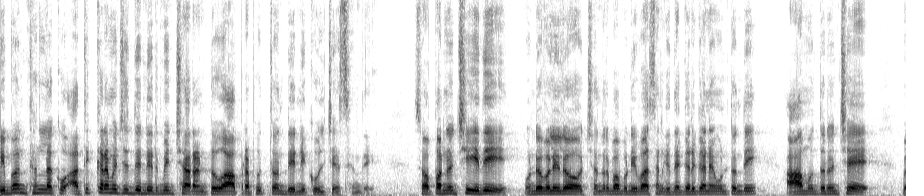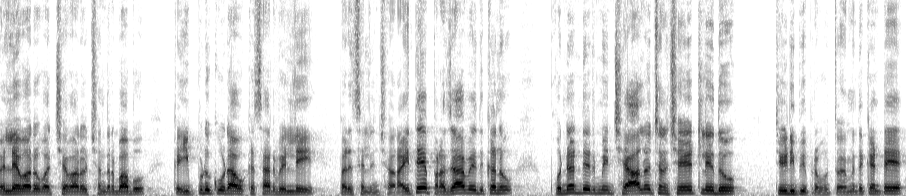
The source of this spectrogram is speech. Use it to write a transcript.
నిబంధనలకు అతిక్రమించి దీన్ని నిర్మించారంటూ ఆ ప్రభుత్వం దీన్ని కూల్చేసింది. సో అప్పటి నుంచి ఇది ఉండవల్లిలో చంద్రబాబు నివాసానికి దగ్గరగానే ఉంటుంది. ఆ ముందు నుంచే వెళ్ళేవారు వచ్చేవారు చంద్రబాబు. ఇక ఇప్పుడు కూడా ఒకసారి వెళ్ళి పరిశీలించారు. అయితే ప్రజావేదికను పునర్నిర్మించే ఆలోచన చేయట్లేదు. టీడీపీ ప్రభుత్వం. ఎందుకంటే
